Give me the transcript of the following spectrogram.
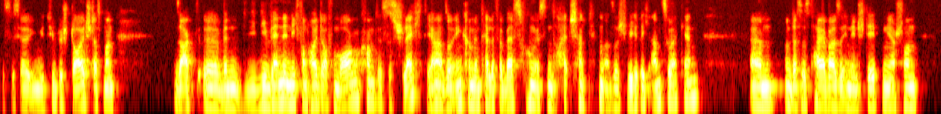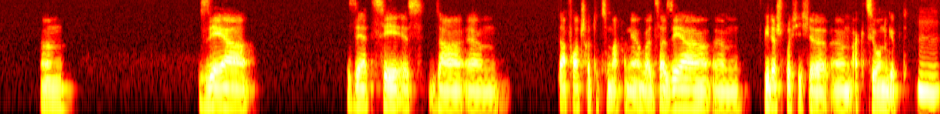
das ist ja irgendwie typisch deutsch, dass man sagt, äh, wenn die, die Wende nicht von heute auf morgen kommt, ist es schlecht. Ja, also inkrementelle Verbesserung ist in Deutschland immer so schwierig anzuerkennen. Ähm, und das ist teilweise in den Städten ja schon ähm, sehr, sehr zäh ist, da ähm, da Fortschritte zu machen, ja, weil es da sehr ähm, widersprüchliche ähm, Aktionen gibt. Hm.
